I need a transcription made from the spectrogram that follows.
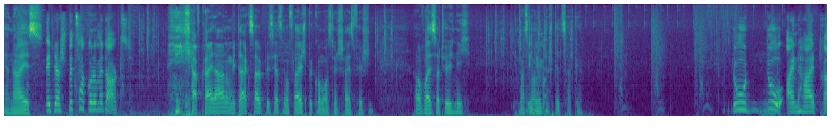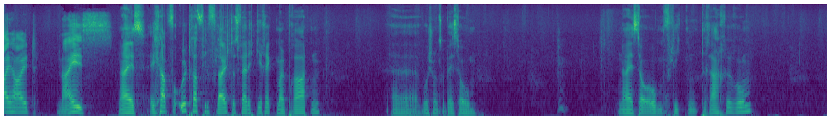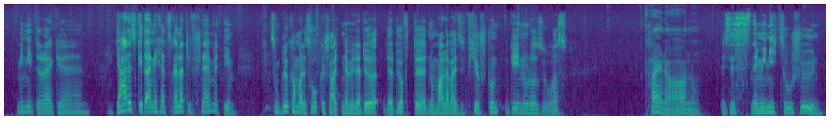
Ja, nice. Mit der Spitzhacke oder mit der Axt? Ich habe keine Ahnung. Mit der Axt habe ich bis jetzt nur Fleisch bekommen aus den scheiß Fischen. Aber weiß natürlich nicht. Ich mach's Ich mal mit der Spitzhacke. Du, du, Einheit, Dreiheit. Nice. Nice. Ich habe ultra viel Fleisch. Das werde ich direkt mal braten. Äh, wo ist unsere Base da oben? Nice, da oben fliegt ein Drache rum. Mini-Dragon. Ja, das geht eigentlich jetzt relativ schnell mit dem. Zum Glück haben wir das hochgeschaltet, ne? Der, dür der dürfte normalerweise vier Stunden gehen oder sowas. Keine Ahnung. Das ist nämlich nicht so schön.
